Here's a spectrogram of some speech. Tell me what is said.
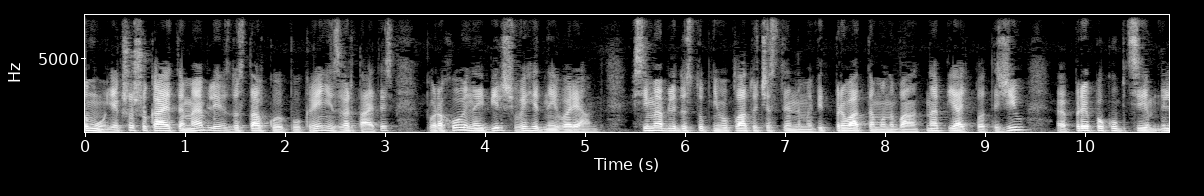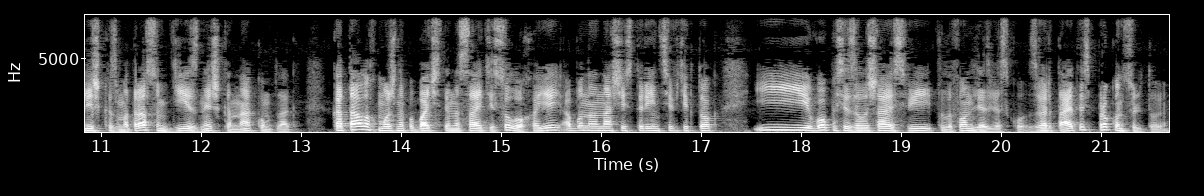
Тому, якщо шукаєте меблі з доставкою по Україні, звертайтесь, порахую найбільш вигідний варіант. Всі меблі доступні в оплату частинами від Приват та Монобанк на 5 платежів. Е, При покупці ліжка з матрасом діє знижка на комплект. Каталог можна побачити на сайті Soloha.ua або на нашій сторінці в TikTok. І в описі залишаю свій телефон для зв'язку. Звертайтесь, проконсультую.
